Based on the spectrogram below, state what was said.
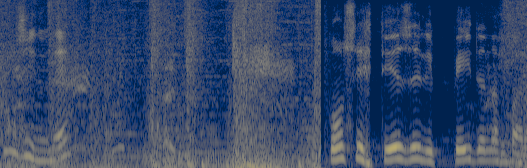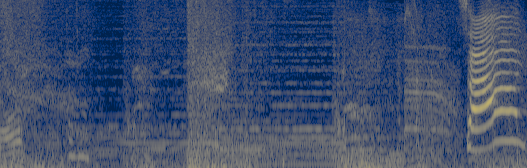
Fingindo, né? Com certeza ele peida na farofa. Sai!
